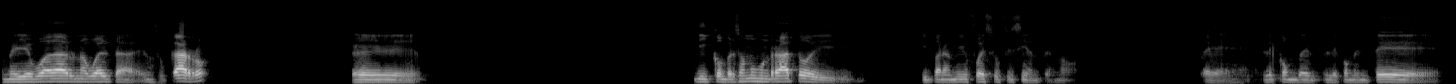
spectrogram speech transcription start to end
me llevó a dar una vuelta en su carro. Eh, y conversamos un rato y, y para mí fue suficiente, ¿no? Eh, le, le, comenté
